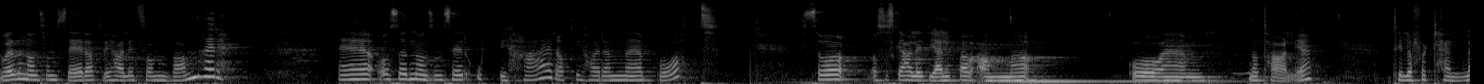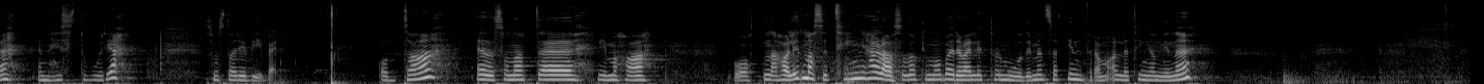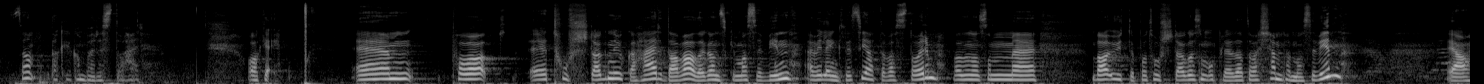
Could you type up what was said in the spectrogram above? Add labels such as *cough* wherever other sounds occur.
Nå er det noen som ser at vi har litt sånn vann her. Eh, og så er det noen som ser oppi her at vi har en eh, båt. Så, og så skal jeg ha litt hjelp av Anna og eh, Natalie til å fortelle en historie som står i Bibelen. Og da er det sånn at eh, vi må ha båten Jeg har litt masse ting her, da, så dere må bare være litt tålmodige mens jeg finner fram alle tingene mine. Sånn. Dere kan bare stå her. Ok. Um, på eh, torsdag denne uka her, da var det ganske masse vind. Jeg vil egentlig si at det var storm. Var det noen som eh, var ute på torsdag og som opplevde at det var kjempemasse vind? Ja.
